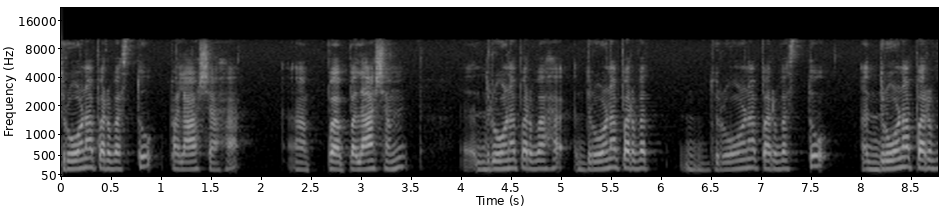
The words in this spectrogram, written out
द्रोणपर्वस्तु पलाशः प पलाशं द्रोणपर्वः द्रोणपर्व द्रोणपर्वस्तु द्रोणपर्व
